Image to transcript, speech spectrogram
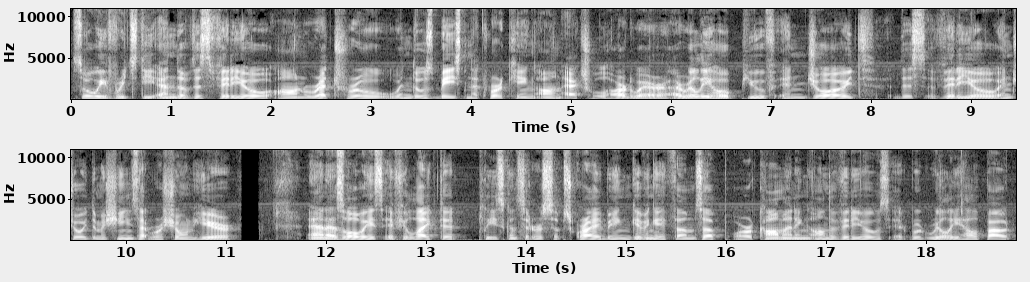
So we've reached the end of this video on retro Windows-based networking on actual hardware. I really hope you've enjoyed this video, enjoyed the machines that were shown here. And as always, if you liked it, please consider subscribing, giving a thumbs up, or commenting on the videos. It would really help out,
